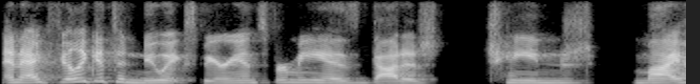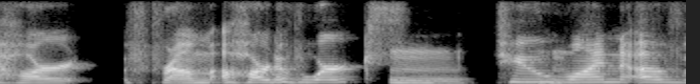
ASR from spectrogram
and I feel like it's a new experience for me as God has changed my heart from a heart of works Mm. to Mhm. one of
